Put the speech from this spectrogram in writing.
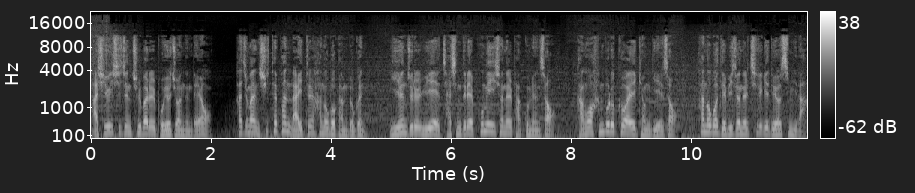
아쉬운 시즌 출발을 보여주었는데요. 하지만 슈테판 라이틀 한오버 감독은 이현주를 위해 자신들의 포메이션을 바꾸면서 강호 함부르크와의 경기에서 한오버 데뷔전을 치르게 되었습니다.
